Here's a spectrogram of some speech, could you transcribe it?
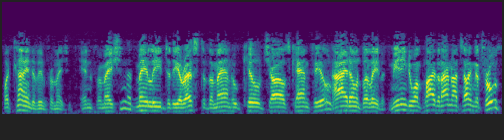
what kind of information? Information that may lead to the arrest of the man who killed Charles Canfield. I don't believe it. Meaning to imply that I'm not telling the truth?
